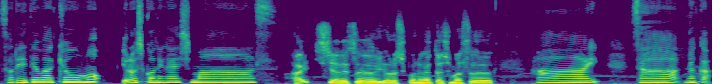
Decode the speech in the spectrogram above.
それでは今日もよろしくお願いしますはい土屋ですよろしくお願いいたしますはいさあなんか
